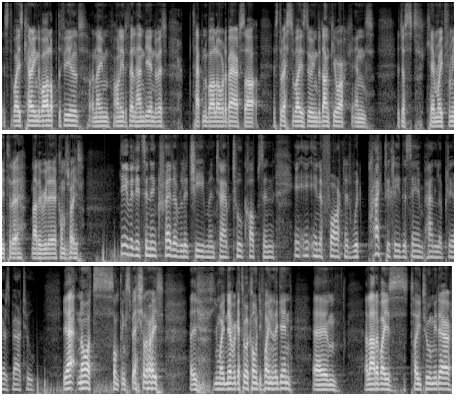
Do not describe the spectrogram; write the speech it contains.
It's the boys carrying the ball up the field, and I'm only the fella on the end of it, tapping the ball over the bar. So it's the rest of the boys doing the donkey work, and it just came right for me today. Not every day it comes right. David, it's an incredible achievement to have two cups in in, in a fortnight with practically the same panel of players, bar two. Yeah, no, it's something special, right? you might never get to a county final again. Um, a lot of boys tied to me there.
